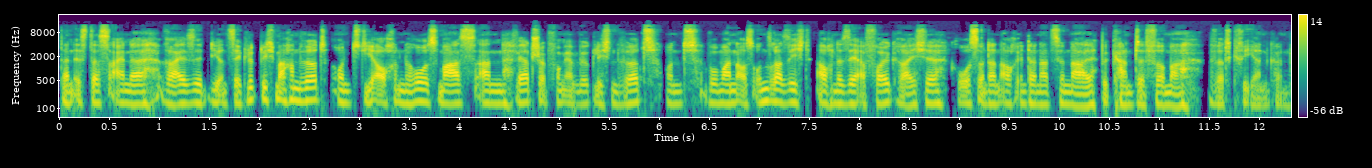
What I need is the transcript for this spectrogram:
dann ist das eine Reise, die uns sehr glücklich machen wird und die auch ein hohes Maß an Wertschöpfung ermöglichen wird und wo man aus unserer Sicht auch eine sehr erfolgreiche, große und dann auch international bekannte Firma wird kreieren können.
